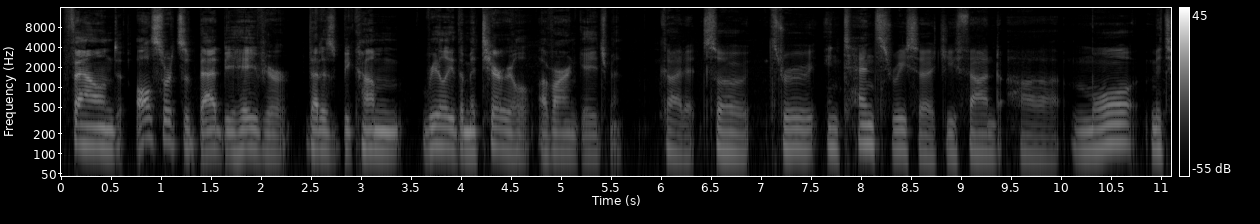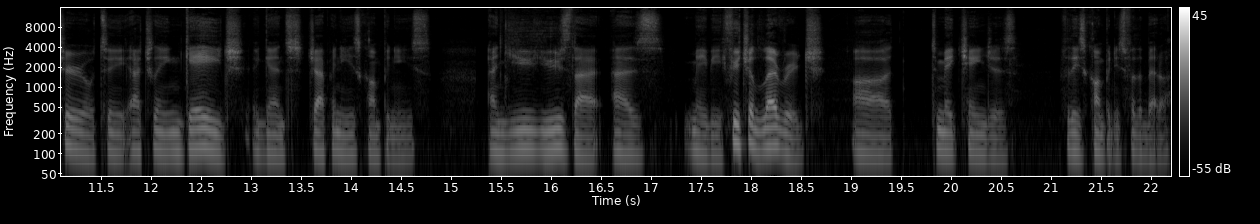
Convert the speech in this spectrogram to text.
found all sorts of bad behavior that has become really the material of our engagement. Got it. So through intense research, you found uh, more material to actually engage against Japanese companies, and you use that as maybe future leverage uh, to make changes for these companies for the better.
